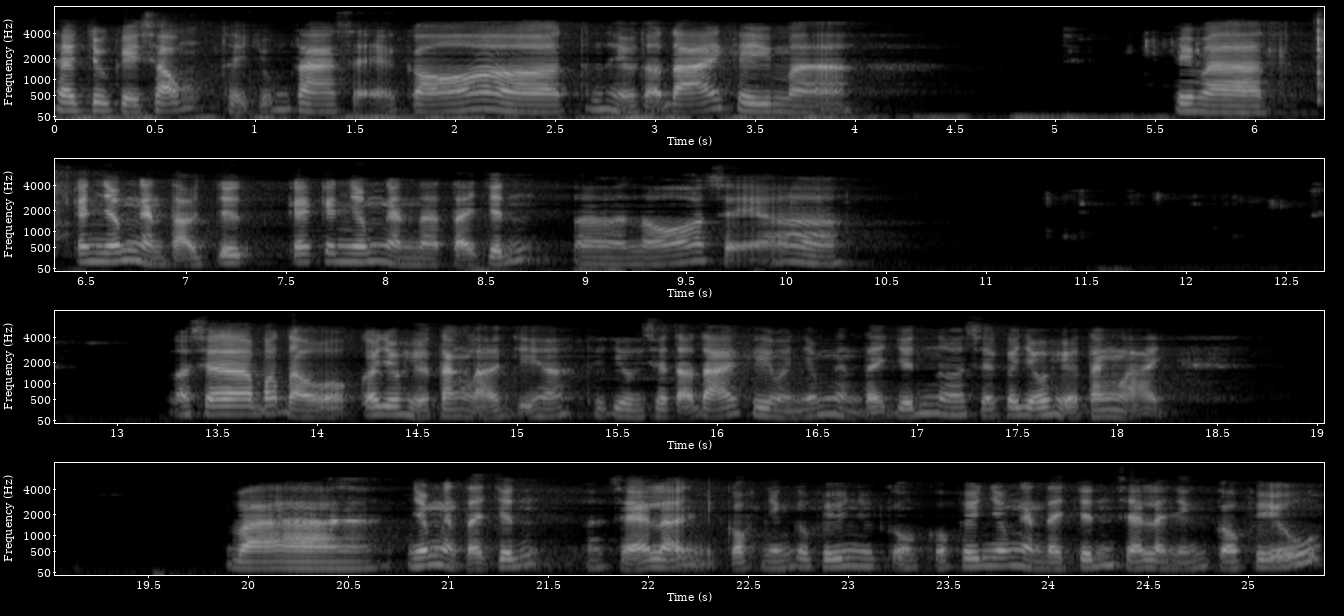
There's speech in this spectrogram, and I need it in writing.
theo chu kỳ sống thì chúng ta sẽ có à, tín hiệu tạo đáy khi mà khi mà cái nhóm ngành tạo chính các cái nhóm ngành là tài chính à, nó sẽ nó sẽ bắt đầu có dấu hiệu tăng lại anh chị ha. Thị trường sẽ tạo đáy khi mà nhóm ngành tài chính nó sẽ có dấu hiệu tăng lại và nhóm ngành tài chính sẽ là cột những cổ phiếu như cổ, cổ phiếu nhóm ngành tài chính sẽ là những cổ phiếu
